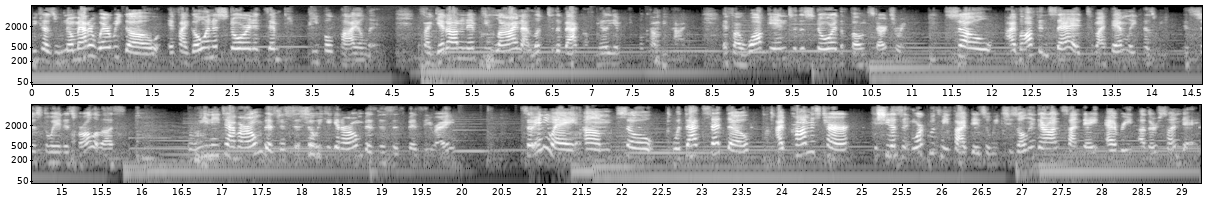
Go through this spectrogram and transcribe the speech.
Because no matter where we go, if I go in a store and it's empty, people pile in. If I get on an empty line, I look to the back, a million people come behind. If I walk into the store, the phone starts ringing. So I've often said to my family, because it's just the way it is for all of us, we need to have our own businesses so we can get our own businesses busy, right? So anyway, um, so with that said though, I promised her because she doesn't work with me five days a week. She's only there on Sunday, every other Sunday.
